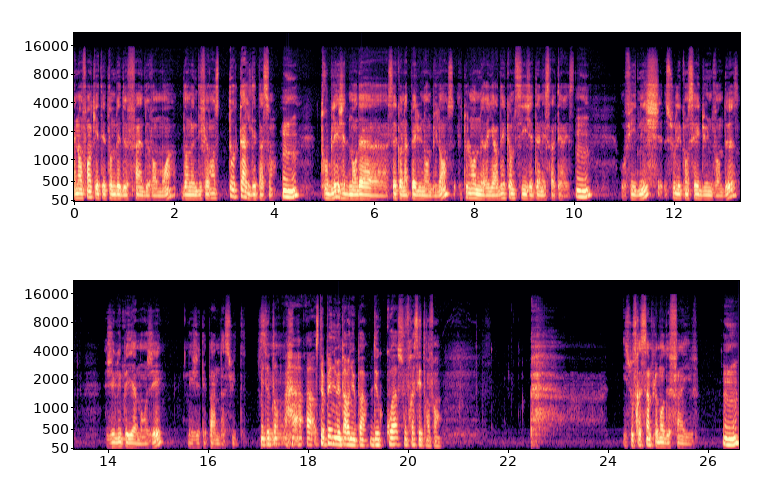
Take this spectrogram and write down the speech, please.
Un enfant qui était tombé de faim devant moi, dans l'indifférence totale des passants. Mhm. Troublé, j'ai demandé à ce qu'on appelle une ambulance, et tout le monde me regardait comme si j'étais un extraterrestre. Mhm. Au finish, sous les conseils d'une vendeuse, j'ai lui payé à manger, et je t'épargne la suite. Mais tonton, ah, ah, s'il te plaît, ne m'épargne pas. De quoi souffrait cet enfant? Il souffrait simplement de faim, Yves. Mhm.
